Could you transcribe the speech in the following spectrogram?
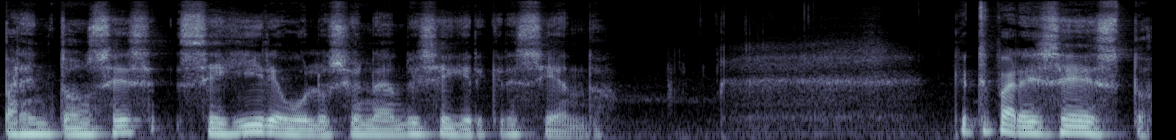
para entonces seguir evolucionando y seguir creciendo. ¿Qué te parece esto?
